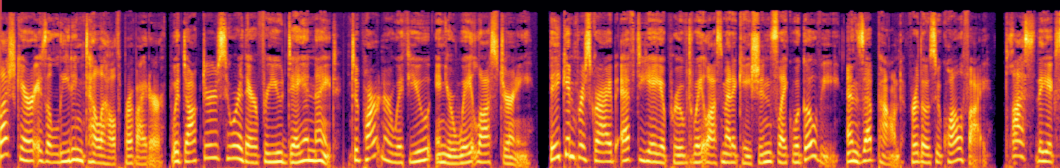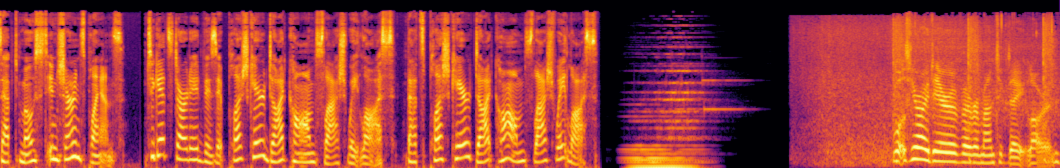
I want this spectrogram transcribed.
PlushCare is a leading telehealth provider with doctors who are there for you day and night to partner with you in your weight loss journey. They can prescribe FDA-approved weight loss medications like Wegovy and Zepbound for those who qualify. Plus, they accept most insurance plans. To get started, visit plushcare.com slash weight loss. That's plushcare.com slash weight loss. What's your idea of a romantic date, Lauren?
